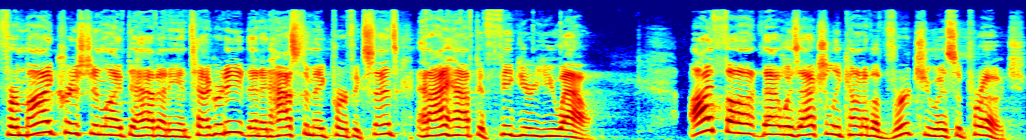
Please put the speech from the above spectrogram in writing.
For my Christian life to have any integrity, then it has to make perfect sense, and I have to figure you out. I thought that was actually kind of a virtuous approach.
